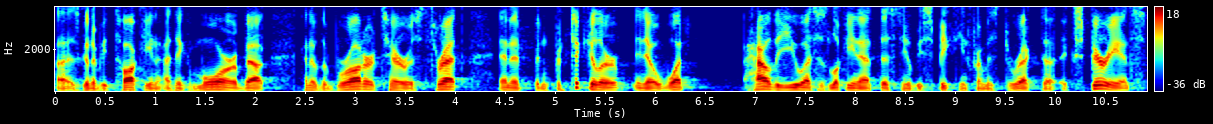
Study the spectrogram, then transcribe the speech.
is going to be talking, I think, more about kind of the broader terrorist threat, and in particular, you know, what, how the U.S. is looking at this, he'll be speaking from his direct experience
